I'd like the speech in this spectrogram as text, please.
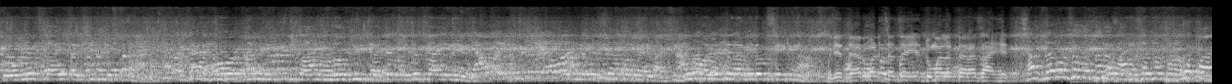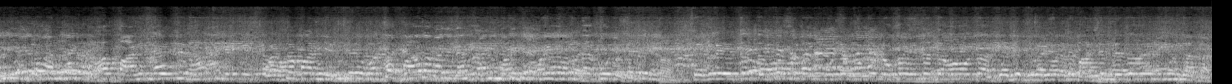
कोणीच काही लक्ष देत नाही. काम हलवतील त्याच्यानंतर काही नाही. लोक म्हणजे दर वर्षाचं हे तुम्हाला त्रास आहेत. हा पाणी ना वरचं. सगळे येतात लोक येतात जमा होतात. त्याचे भाषण देतात आणि निघून जातात.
